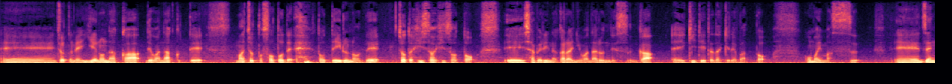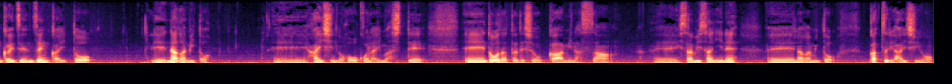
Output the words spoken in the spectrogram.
えー、ちょっとね家の中ではなくて、まあ、ちょっと外で 撮っているのでちょっとひそひそと喋、えー、りながらにはなるんですが、えー、聞いていただければと思います、えー、前回前々回と、えー、長見と、えー、配信の方を行いまして、えー、どうだったでしょうか皆さん、えー、久々にね、えー、長見とがっつり配信を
